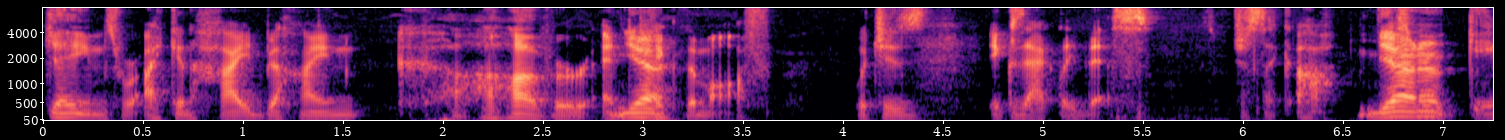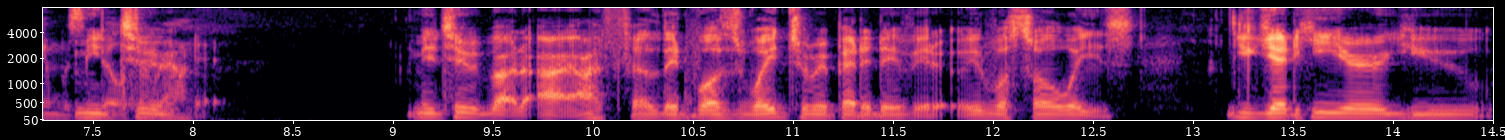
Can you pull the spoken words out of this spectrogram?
games where I can hide behind cover and Yeah. pick them off, which is exactly this. Just like ah, Yeah, this no, game was built too. around it. Me too, but I, I felt it was way too repetitive. It, it was always you get here, you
